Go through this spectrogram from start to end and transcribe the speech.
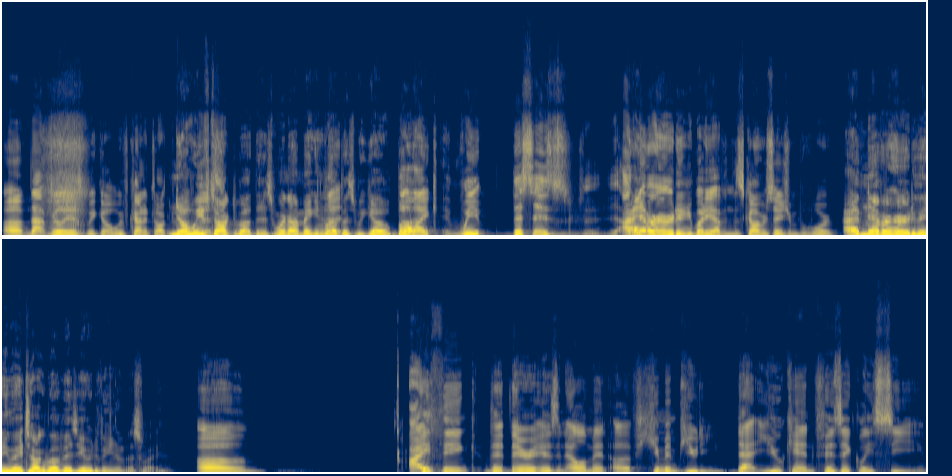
Uh, not really as we go. We've kind of talked No, about we've this. talked about this. We're not making it up as we go. But, like we, this is. I've I- never heard anybody having this conversation before. I've never heard of anybody talk about Visio Divina this way. Um, I think that there is an element of human beauty that you can physically see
